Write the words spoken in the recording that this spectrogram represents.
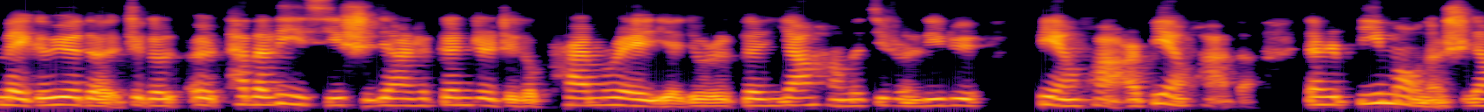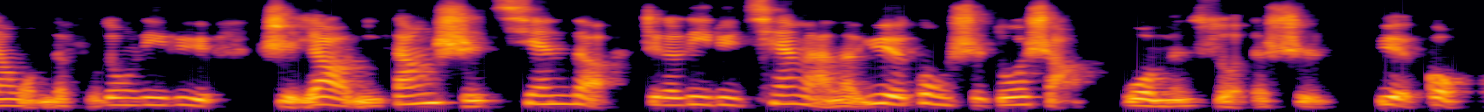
每个月的这个呃，它的利息实际上是跟着这个 primary，也就是跟央行的基准利率变化而变化的。但是 BMO 呢，实际上我们的浮动利率，只要你当时签的这个利率签完了，月供是多少，我们锁的是月供。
